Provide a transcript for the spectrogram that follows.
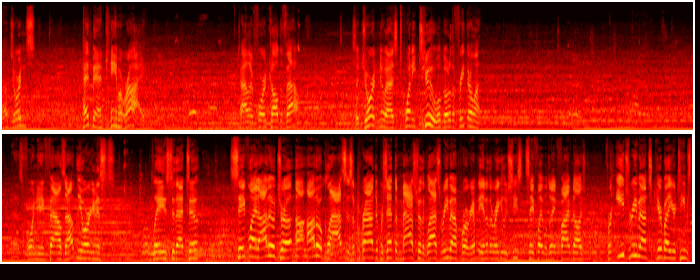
Well, Jordan's headband came awry. Tyler Ford called the foul. So Jordan, who has 22, will go to the free throw line. As Fournier fouls out, the organist plays to that tune. Safelite Auto, Dra- uh, Auto Glass is proud to present the Master of the Glass Rebound Program. At the end of the regular season, Safelite will donate $5 for each rebound secured by your team's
